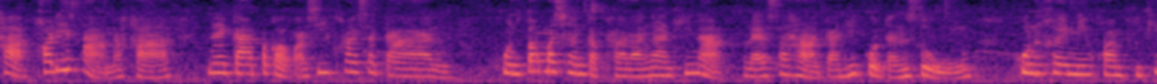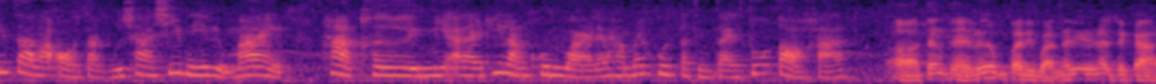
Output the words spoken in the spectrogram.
ค่ะ ข้อที่สามนะคะ ในการประกอบอาชีพข้าราชการ คุณต้องมาเชิญกับภาระงานที่หนัก และสถานการณ์ที่กดดันสูง คุณเคยมีความคิดที่จะลาออกจากวิชาชีพนี้หรือไม่ หากเคยมีอะไรที่ลังคุณไว้และทำให้คุณตัดสินใจสู้ต่อคะตั้งแต่เริ่มปฏิบัติหน้าที่ราชการ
